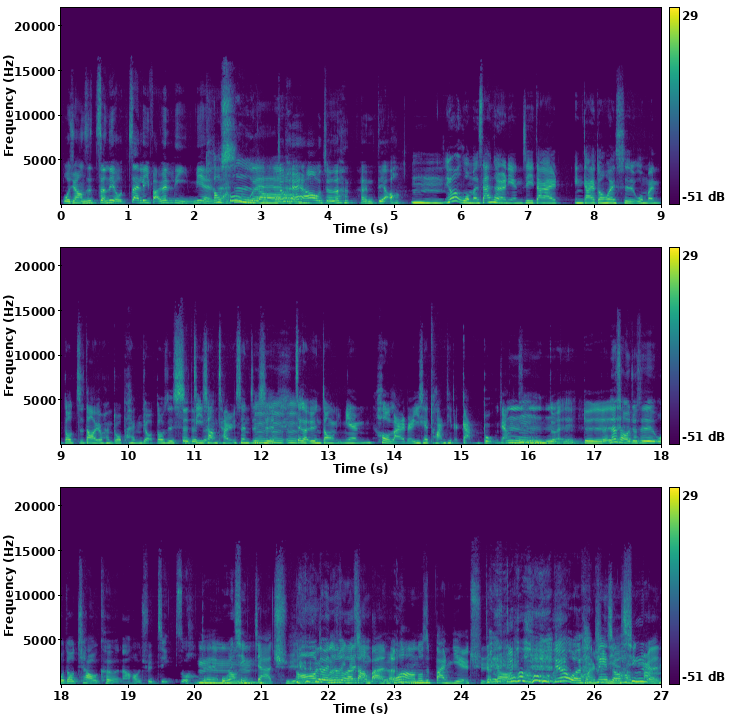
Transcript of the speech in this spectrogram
我学长是真的有在立法院里面哦，是哎，对，然后我觉得很屌，嗯，因为我们三个人年纪大概。应该都会是，我们都知道有很多朋友都是实际上参与，甚至是这个运动里面后来的一些团体的干部这样子。嗯、对对对对，那时候就是我都翘课，然后去静坐。对，我会请假去。哦，对，那时候在上班了。我好像都是半夜去，真的，因为我那时候很轻人，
